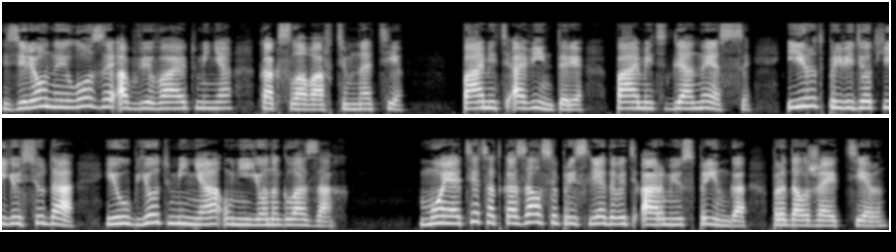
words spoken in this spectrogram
Зеленые лозы обвивают меня, как слова в темноте. Память о Винтере, память для Нессы. Ирод приведет ее сюда и убьет меня у нее на глазах. «Мой отец отказался преследовать армию Спринга», — продолжает Теран.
